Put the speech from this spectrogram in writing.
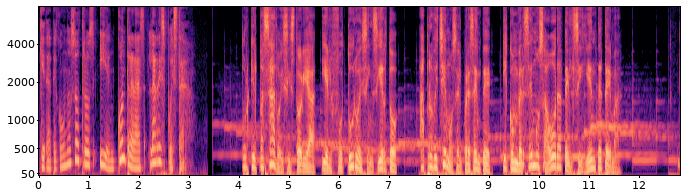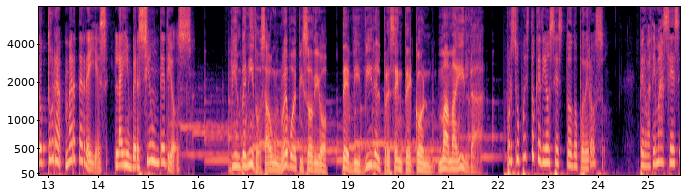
Quédate con nosotros y encontrarás la respuesta. Porque el pasado es historia y el futuro es incierto, aprovechemos el presente y conversemos ahora del siguiente tema. Doctora Marta Reyes, la inversión de Dios. Bienvenidos a un nuevo episodio de Vivir el Presente con Mama Hilda. Por supuesto que Dios es todopoderoso pero además es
